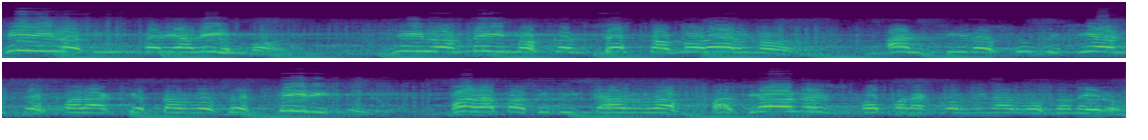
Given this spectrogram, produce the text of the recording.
ni los imperialismos, ni los mismos conceptos modernos han sido suficientes para aquietar los espíritus, para pacificar las pasiones o para coordinar los anhelos.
